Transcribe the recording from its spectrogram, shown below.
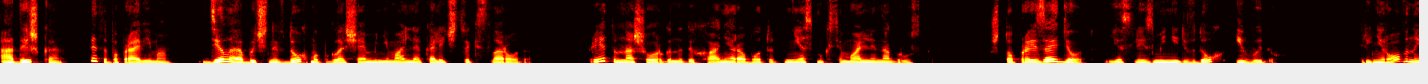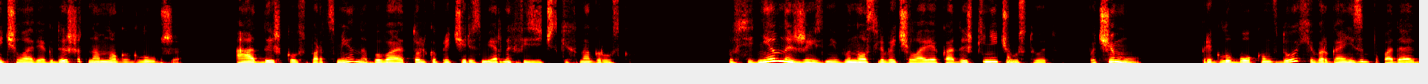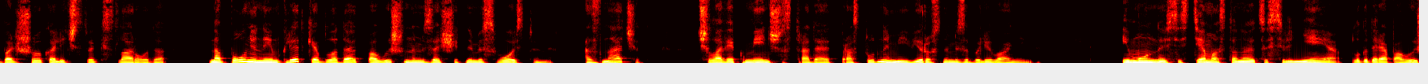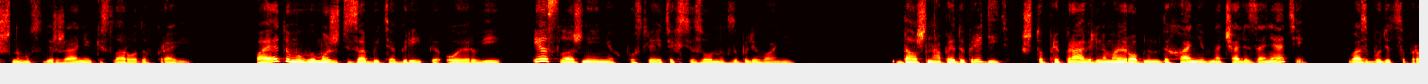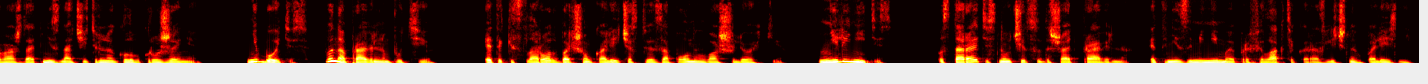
А одышка – это поправимо. Делая обычный вдох, мы поглощаем минимальное количество кислорода. При этом наши органы дыхания работают не с максимальной нагрузкой. Что произойдет, если изменить вдох и выдох? Тренированный человек дышит намного глубже, а одышка у спортсмена бывает только при чрезмерных физических нагрузках. В повседневной жизни выносливый человек одышки не чувствует. Почему? При глубоком вдохе в организм попадает большое количество кислорода, наполненные им клетки обладают повышенными защитными свойствами, а значит, человек меньше страдает простудными и вирусными заболеваниями. Иммунная система становится сильнее благодаря повышенному содержанию кислорода в крови. Поэтому вы можете забыть о гриппе, ОРВИ и осложнениях после этих сезонных заболеваний. Должна предупредить, что при правильном аэробном дыхании в начале занятий вас будет сопровождать незначительное головокружение. Не бойтесь, вы на правильном пути. Это кислород в большом количестве заполнил ваши легкие. Не ленитесь, Постарайтесь научиться дышать правильно. Это незаменимая профилактика различных болезней.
